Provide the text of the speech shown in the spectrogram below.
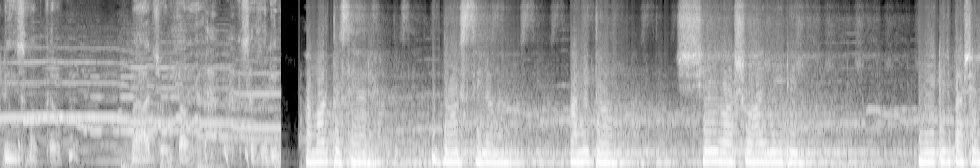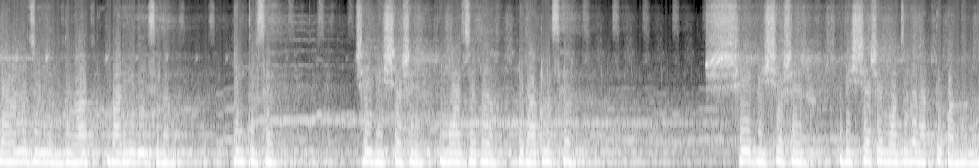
प्लीज मत करो मैं हाथ जोड़ता हूँ यार ऐसा जलील আমার তো স্যার দোষ ছিল না আমি তো সেই অসহায় মেয়েটির মেয়েটির পাশে দাঁড়ানোর জন্য দুহাত বাড়িয়ে দিয়েছিলাম কিন্তু স্যার সেই বিশ্বাসের মর্যাদা কি রাখল, স্যার? সেই বিশ্বাসের বিশ্বাসের মর্যাদা রাখতে পারল না।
